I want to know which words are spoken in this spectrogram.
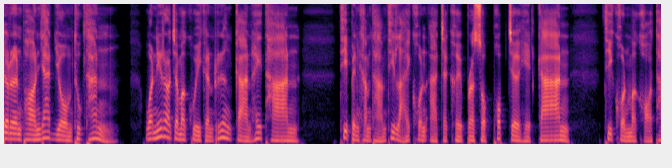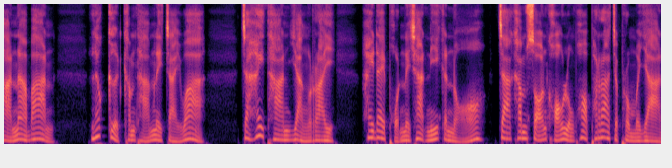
เจริญพรญาติโยมทุกท่าน วันนี้เราจะมาคุยกันเรื่องการให้ทาน ที่เป็นคำถามที่หลายคนอาจจะเคยประสบพบเจอเหตุการณ์ ที่คนมาขอทานหน้าบ้าน แล้วเกิดคำถามในใจว่า จะให้ทานอย่างไร ให้ได้ผลในชาตินี้กันหนอ จากคำสอนของหลวงพ่อพระราชพรหมยาน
